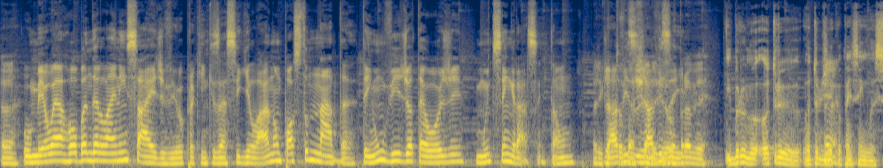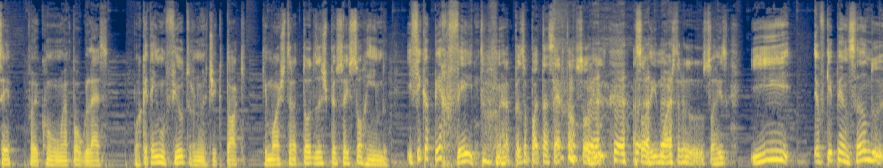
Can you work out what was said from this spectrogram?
Ah. O meu é arroba underline inside, viu? Pra quem quiser seguir lá, não posto nada. Tem um vídeo até hoje muito sem graça. Então, Peraí já, avis, já avisei. pra ver. E Bruno, outro, outro dia É. que eu pensei em você foi com o Apple Glass. Porque tem um filtro no TikTok que mostra todas as pessoas sorrindo. E fica perfeito. A pessoa pode estar séria, tá um sorriso. A sorrir mostra o sorriso. E eu fiquei pensando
